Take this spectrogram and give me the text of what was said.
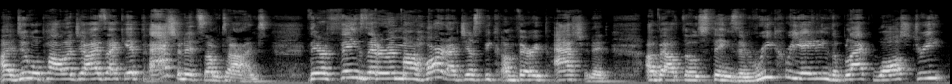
I do apologize. I get passionate sometimes. There are things that are in my heart. I just become very passionate about those things. And recreating the Black Wall Street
